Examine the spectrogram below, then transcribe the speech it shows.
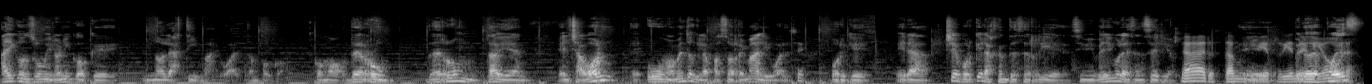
hay consumo irónico que no lastima igual tampoco. Como The Room. The Room está bien. El chabón eh, hubo un momento que la pasó re mal igual. Sí. Porque era, che, ¿por qué la gente se ríe? Si mi película es en serio. Claro, están Eh, riendo pero de mi obra. después,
